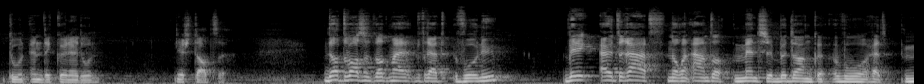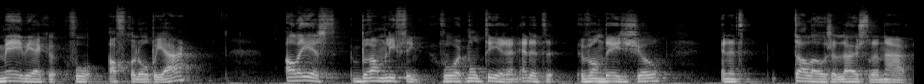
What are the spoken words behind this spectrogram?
doen en te kunnen doen. Dus dat, dat was het wat mij betreft voor nu. Wil ik uiteraard nog een aantal mensen bedanken voor het meewerken voor afgelopen jaar. Allereerst Bram Liefding voor het monteren en editen van deze show. En het talloze luisteren naar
